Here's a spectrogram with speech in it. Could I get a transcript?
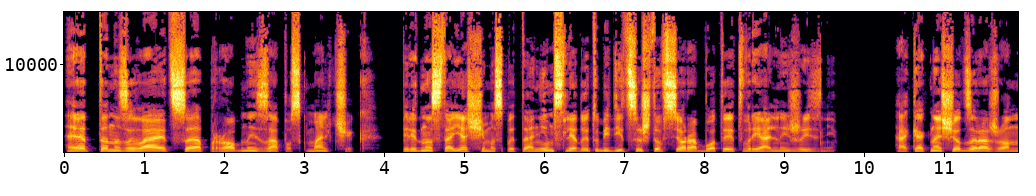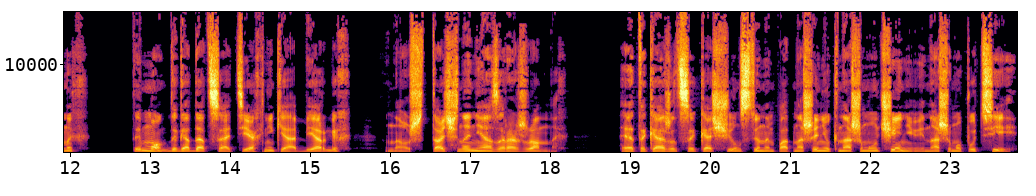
«Это называется пробный запуск, мальчик. Перед настоящим испытанием следует убедиться, что все работает в реальной жизни. А как насчет зараженных? Ты мог догадаться о технике, о бергах, но уж точно не о зараженных. Это кажется кощунственным по отношению к нашему учению и нашему пути.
